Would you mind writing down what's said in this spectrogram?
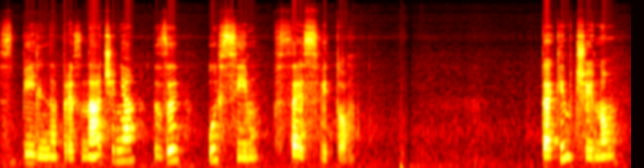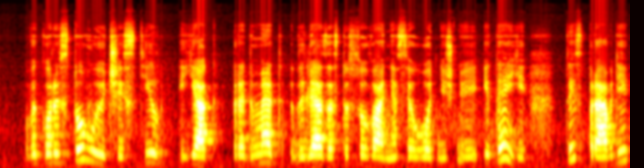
спільне призначення з усім Всесвітом. Таким чином, використовуючи стіл як предмет для застосування сьогоднішньої ідеї, ти справді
